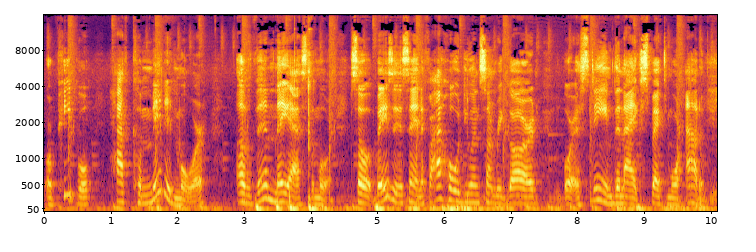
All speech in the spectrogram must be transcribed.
or people have committed more, of them they ask the more. So basically, it's saying if I hold you in some regard or esteem, then I expect more out of you.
